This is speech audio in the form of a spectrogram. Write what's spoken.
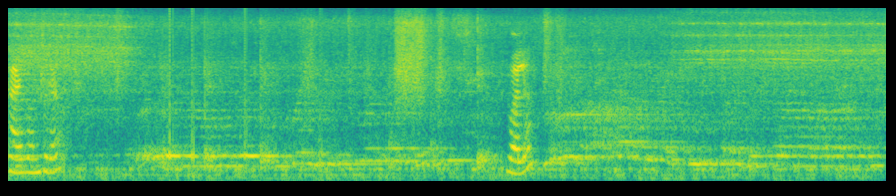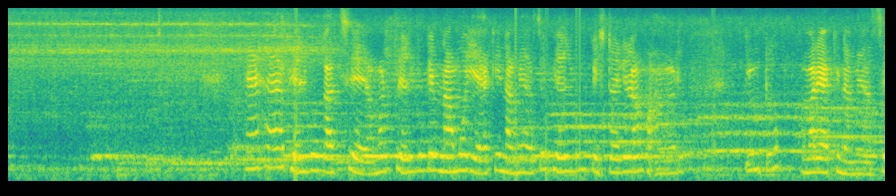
হাই বন্ধুরা। বলো। হ্যাঁ হ্যাঁ ফেসবুক আছে। আমার ফেসবুকের নাম ওই একই নামে আছে। ফেসবুক ইনস্টাগ্রাম আর ইউটিউব আমার একই নামে আছে।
